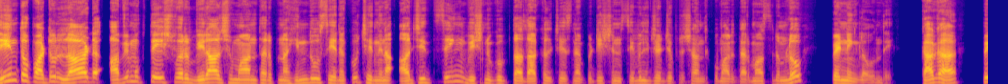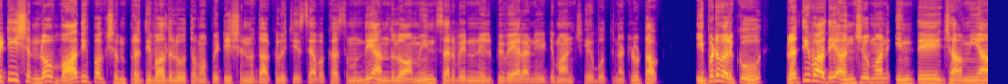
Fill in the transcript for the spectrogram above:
దీంతో పాటు లార్డ్ అవిముక్తేశ్వర్ విరాజమాన్ తరపున హిందూ సేనకు చెందిన అజిత్ సింగ్ విష్ణుగుప్తా దాఖలు చేసిన petition civil judge Prashant Kumar ధర్మాసనంలో పెండింగ్లో ఉంది. కాగా పిటిషన్లో వాదిపక్షం ప్రతివాదులు తమ పిటిషన్ను దాఖలు చేసే అవకాశం ఉంది. అందులో అమీన్ సర్వేను నిలిపివేయాలని డిమాండ్ చేయబోతున్నట్లు టాక్. ఇప్పటి వరకు ప్రతివాది అంజుమన్ ఇంతే జామియా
